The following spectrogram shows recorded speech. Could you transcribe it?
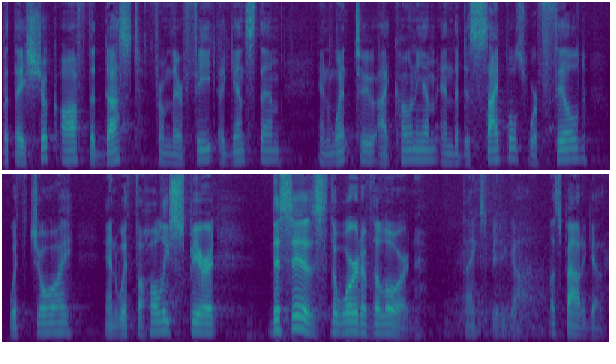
But they shook off the dust from their feet against them and went to Iconium, and the disciples were filled with joy and with the Holy Spirit. This is the word of the Lord. Thanks be to God. Let's bow together.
